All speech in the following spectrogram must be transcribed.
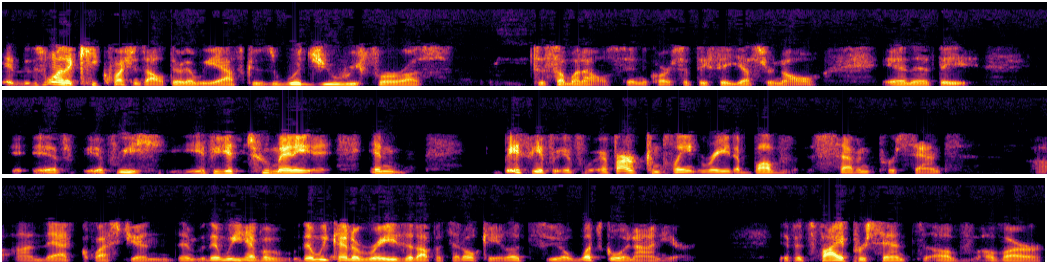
it's one of the key questions out there that we ask is, would you refer us to someone else? And of course, if they say yes or no, and if they, if, if we, if you get too many, and basically if, if, if our complaint rate above 7%, uh, on that question, then then we have a then we kind of raise it up and said, okay, let's you know what's going on here. If it's five percent of of our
